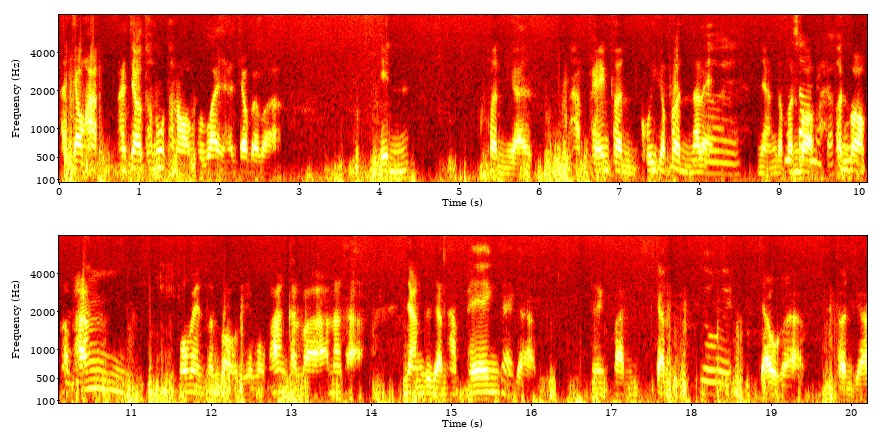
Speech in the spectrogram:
ให้เจ้าหักให้เจ้าทนุถนอมเพิ่นไว้ให้เจ้าแบบว่า เห็นเพิ่นก็หักแพงเพิ่นคุยกับเพิ่นนั่นแหละ เลยหยังกับเพิ่นบอกผู้ชายนี่ก็เพิ่นบอกกับพังโมเมนต์เพิ่นบอกเดี๋ยวบอกพังกันว่าอันนั้นก็หยังคือกันหักแพงแต่ก็แบ่งปันกันเลยเจ้าก็เพิ่นก็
